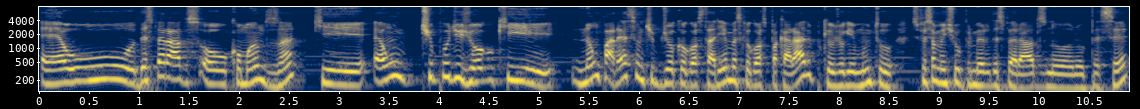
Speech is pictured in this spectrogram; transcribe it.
é o Desperados, ou Comandos, né? Que é um tipo de jogo que não parece um tipo de jogo que eu gostaria, mas que eu gosto pra caralho, porque eu joguei muito, especialmente o primeiro Desperados no, no PC,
